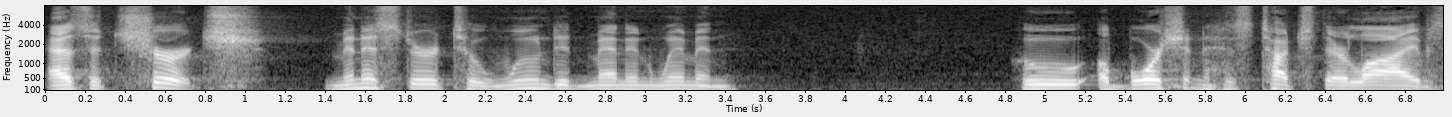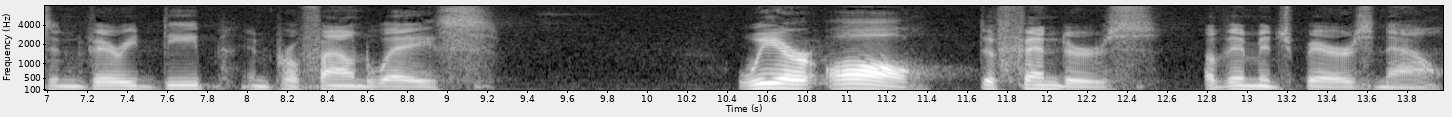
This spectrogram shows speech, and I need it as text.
as a church minister to wounded men and women who abortion has touched their lives in very deep and profound ways. We are all defenders of image bearers now,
